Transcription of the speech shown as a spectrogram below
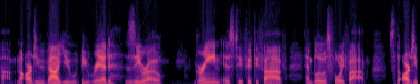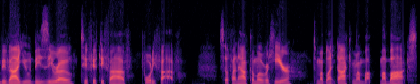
Um, the RGB value would be red 0, green is 255, and blue is 45. So the RGB value would be 0, 255, 45. So if I now come over here to my blank document, my, my box,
